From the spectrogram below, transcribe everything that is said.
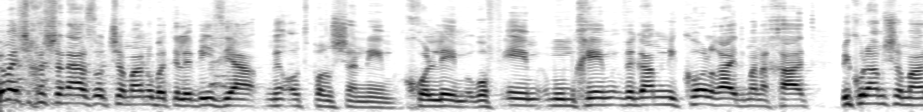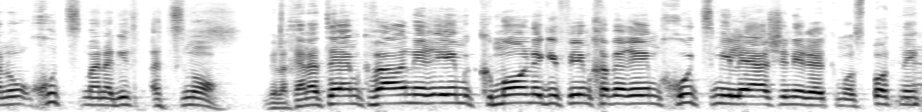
במשך השנה הזאת שמענו בטלוויזיה מאות פרשנים, חולים, רופאים, מומחים, וגם ניקול ריידמן אחת. מכולם שמענו, חוץ מהנגיף עצמו. ולכן אתם כבר נראים כמו נגיפים, חברים, חוץ מלאה שנראית כמו ספוטניק.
